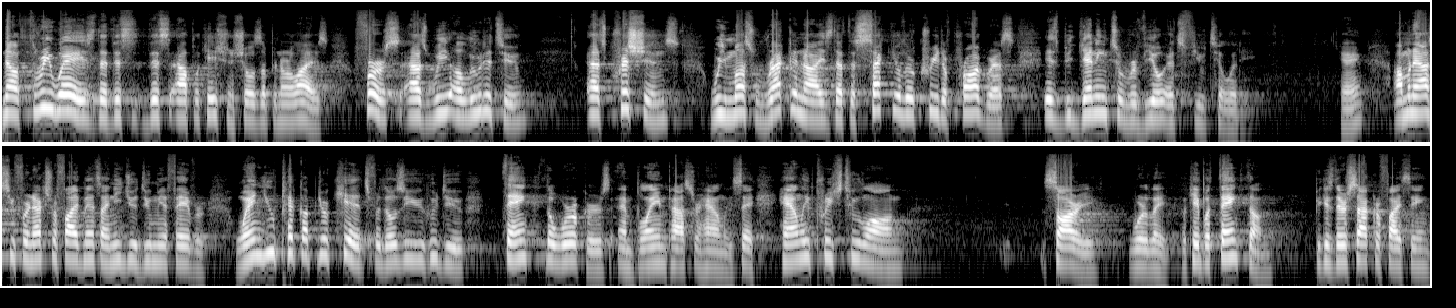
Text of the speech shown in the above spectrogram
Now, three ways that this, this application shows up in our lives. First, as we alluded to, as Christians, we must recognize that the secular creed of progress is beginning to reveal its futility. Okay? I'm going to ask you for an extra five minutes. I need you to do me a favor. When you pick up your kids, for those of you who do, thank the workers and blame Pastor Hanley. Say, Hanley preached too long. Sorry, we're late. Okay, but thank them because they're sacrificing,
